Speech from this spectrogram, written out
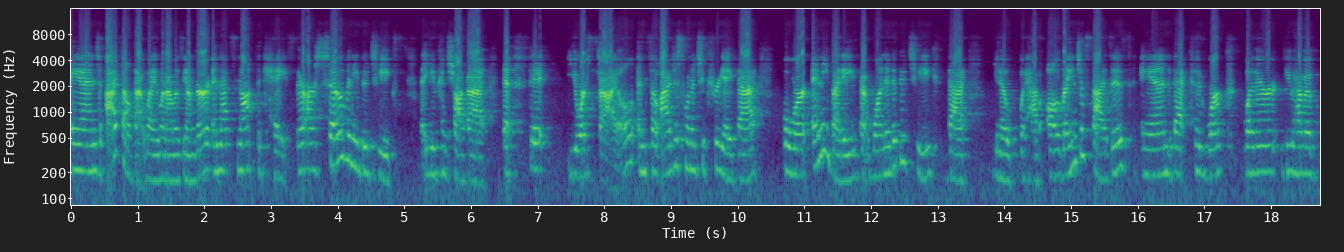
And I felt that way when I was younger, and that's not the case. There are so many boutiques that you can shop at that fit your style. And so I just wanted to create that for anybody that wanted a boutique that you know would have all range of sizes and that could work whether you have a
